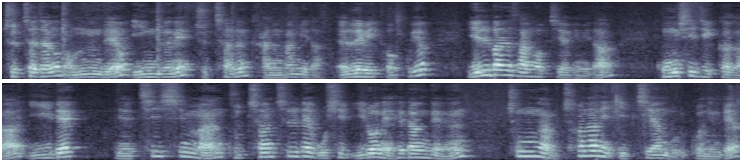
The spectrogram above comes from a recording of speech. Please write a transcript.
주차장은 없는데요. 인근에 주차는 가능합니다. 엘리베이터 없고요. 일반 상업 지역입니다. 공시지가가 270만 9,751원에 해당되는 충남 천안에 입지한 물건인데요.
